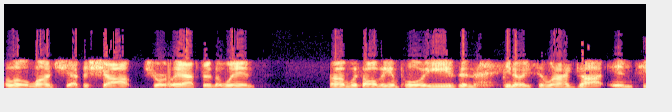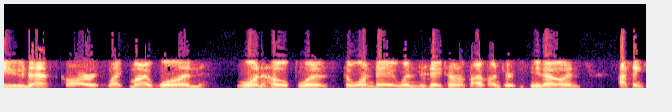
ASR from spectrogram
a little lunch at the shop shortly after the win um, with all the employees. And, you know, he said, when I got into NASCAR, like my one, one hope was to one day win the Daytona 500, you know, and I think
